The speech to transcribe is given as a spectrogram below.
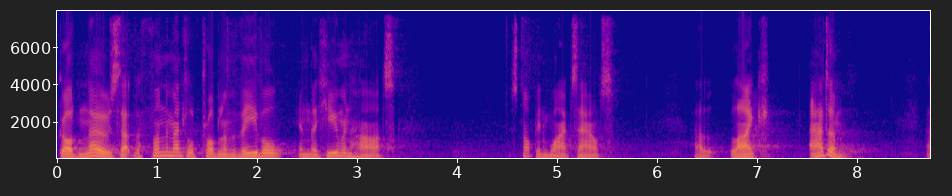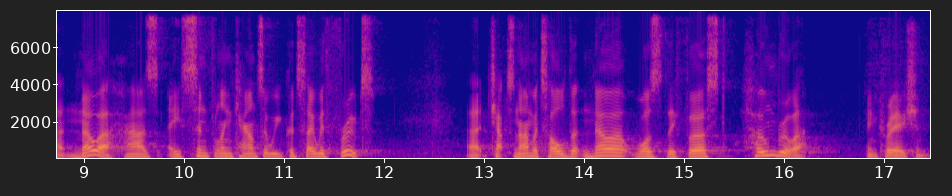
God knows that the fundamental problem of evil in the human heart has not been wiped out. Uh, like Adam, uh, Noah has a sinful encounter, we could say, with fruit. Uh, chapter 9, we're told that Noah was the first homebrewer in creation.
